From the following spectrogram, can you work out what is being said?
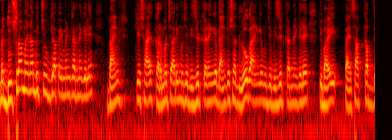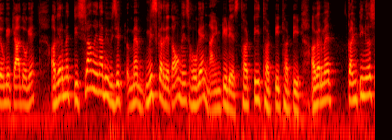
मैं दूसरा महीना भी चूक गया पेमेंट करने के लिए। बैंक के शायद कर्मचारी मुझे विज़िट करेंगे। बैंक के शायद लोग आएँगे मुझे विज़िट करने के लिए कि भाई पैसा कब दोगे, क्या दोगे? अगर मैं तीसरा महीना भी विज़िट मैं मिस कर देता हूँ मीन्स हो गया ninety days thirty thirty thirty अगर मैं कंटिन्यूस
